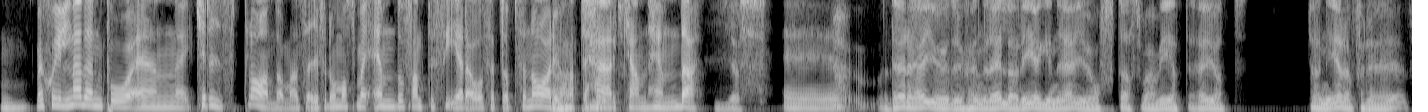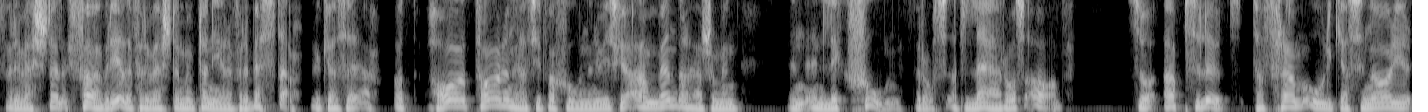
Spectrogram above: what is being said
Mm. Men skillnaden på en krisplan då, man säger, för då måste man ju ändå fantisera och sätta upp scenarion Ja, att det här kan hända. Yes. Eh, där är ju den generella regeln är ju oftast vad jag vet är ju att planera för det, för det värsta, förbereda för det värsta men planera för det bästa, brukar jag säga. Att ha, ta den här situationen, vi ska använda det här som en, en, en lektion för oss att lära oss av. Så absolut, ta fram olika scenarier,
